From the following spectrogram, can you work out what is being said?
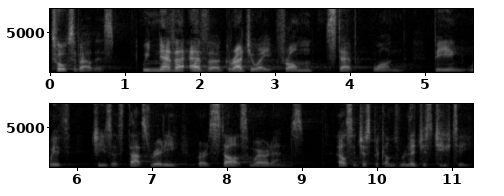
talks about this. We never, ever graduate from step one, being with Jesus. That's really where it starts and where it ends. Else it just becomes religious duty,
